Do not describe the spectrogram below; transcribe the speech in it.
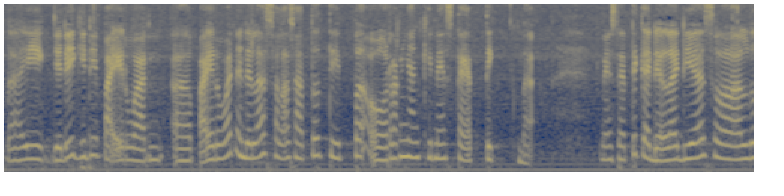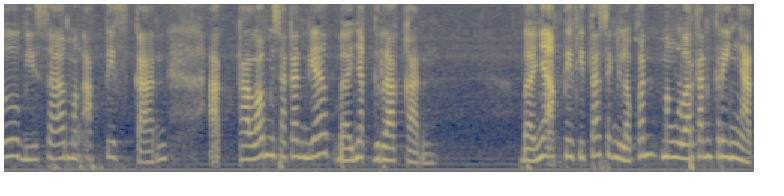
Baik, jadi gini Pak Irwan, uh, Pak Irwan adalah salah satu tipe orang yang kinestetik, Mbak. Kinestetik adalah dia selalu bisa mengaktifkan kalau misalkan dia banyak gerakan, banyak aktivitas yang dilakukan mengeluarkan keringat.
